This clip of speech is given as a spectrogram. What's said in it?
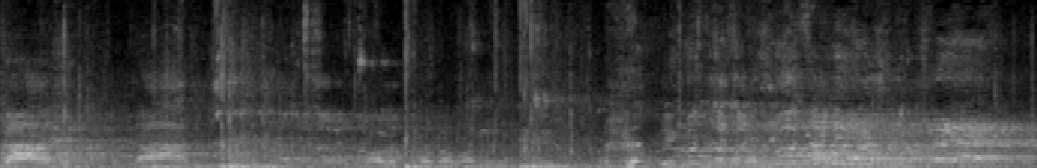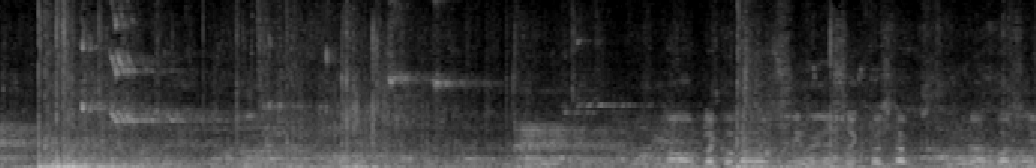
Bramka. Tak. No, brakowało siły, jeszcze ktoś tam u nas właśnie.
